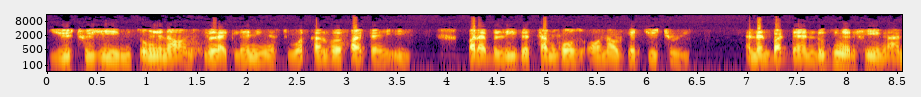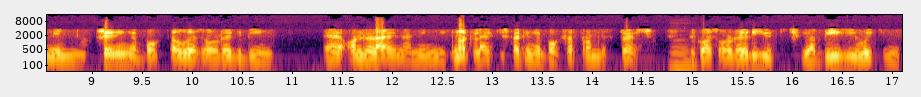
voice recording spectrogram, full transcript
used to him, it's only now I'm still like learning as to what kind of a fighter he is. But I believe as time goes on, I'll get used to it. And then, but then looking at him, I mean, training a boxer who has already been uh, on the line, I mean, it's not like you're starting a boxer from the scratch mm. because already you, you are busy working with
